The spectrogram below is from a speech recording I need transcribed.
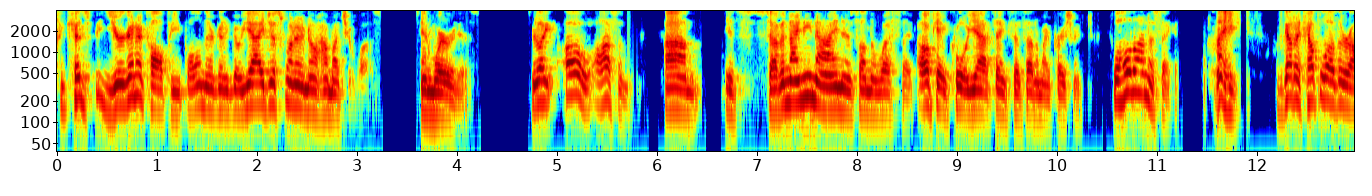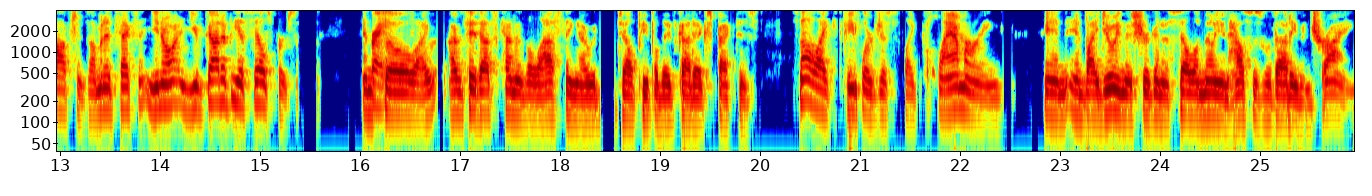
because you're going to call people and they're going to go, Yeah, I just want to know how much it was and where it is. You're like, Oh, awesome. Um, it's seven ninety nine and it's on the west side. Okay, cool. Yeah, thanks. That's out of my price range. Well, hold on a second. Like I've got a couple other options. I'm going to text it. You know, you've got to be a salesperson. And right. so I, I would say that's kind of the last thing I would tell people they've got to expect is it's not like people are just like clamoring and, and by doing this, you're going to sell a million houses without even trying.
